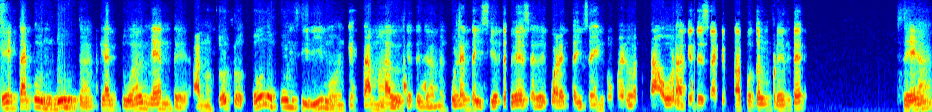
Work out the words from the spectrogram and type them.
esta conducta que actualmente a nosotros todos coincidimos en que está mal, que te llamen 47 veces de 46 números en una hora, que te saquen una foto enfrente, sea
